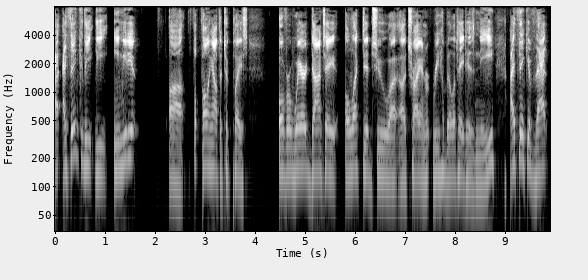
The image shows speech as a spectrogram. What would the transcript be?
I, I think the the immediate uh, f- falling out that took place over where Dante elected to uh, uh, try and rehabilitate his knee. I think if that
